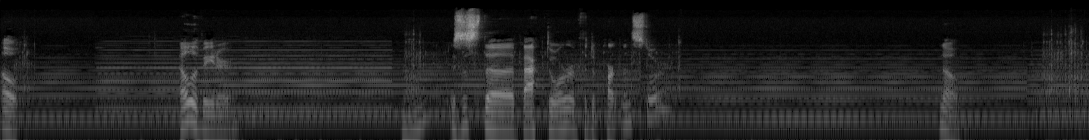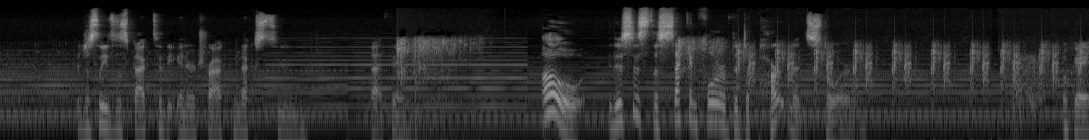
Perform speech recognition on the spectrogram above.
Oh. Elevator. Hmm? Is this the back door of the department store? No. It just leads us back to the inner track next to that thing. Oh, this is the second floor of the department store. Okay.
